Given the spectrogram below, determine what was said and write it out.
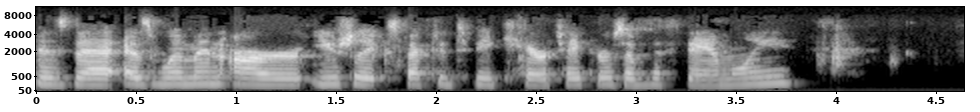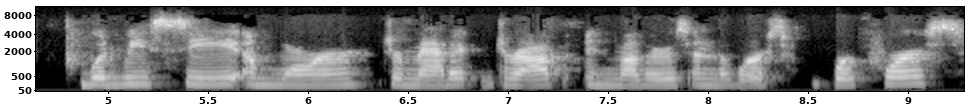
is that as women are usually expected to be caretakers of the family, would we see a more dramatic drop in mothers in the worst workforce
